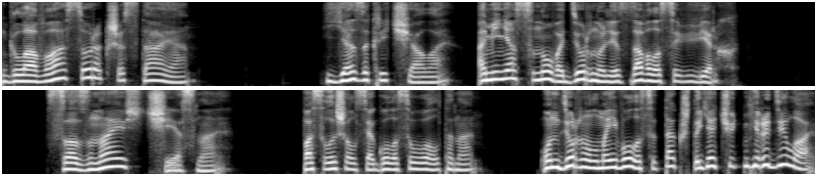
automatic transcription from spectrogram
Глава 46 Я закричала, а меня снова дернули за волосы вверх. «Сознаюсь честно», — послышался голос Уолтона. Он дернул мои волосы так, что я чуть не родила.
